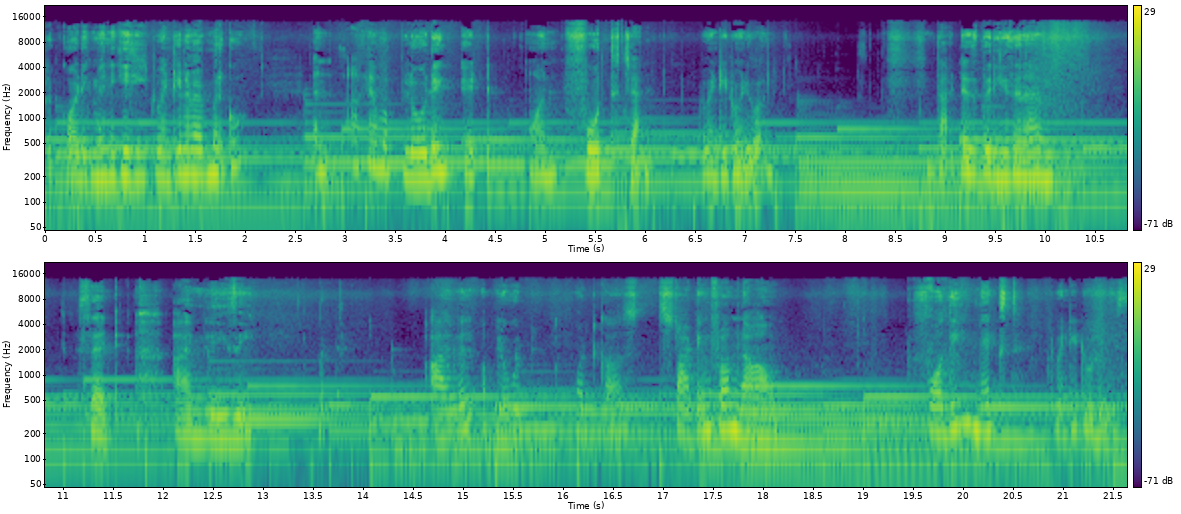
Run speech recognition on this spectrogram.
रिकॉर्डिंग मैंने की थी ट्वेंटी नवंबर को and I am uploading it on fourth Jan twenty twenty reason I am set I am lazy but I will upload podcast starting from now for the next twenty two days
